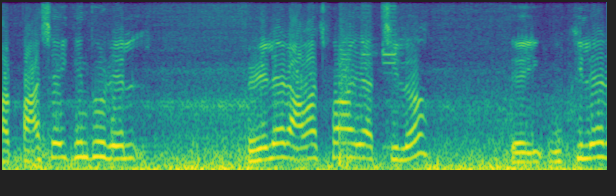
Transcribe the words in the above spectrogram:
আর পাশেই কিন্তু রেল, রেলের আওয়াজ পাওয়া যাচ্ছিল। এই উকিলের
